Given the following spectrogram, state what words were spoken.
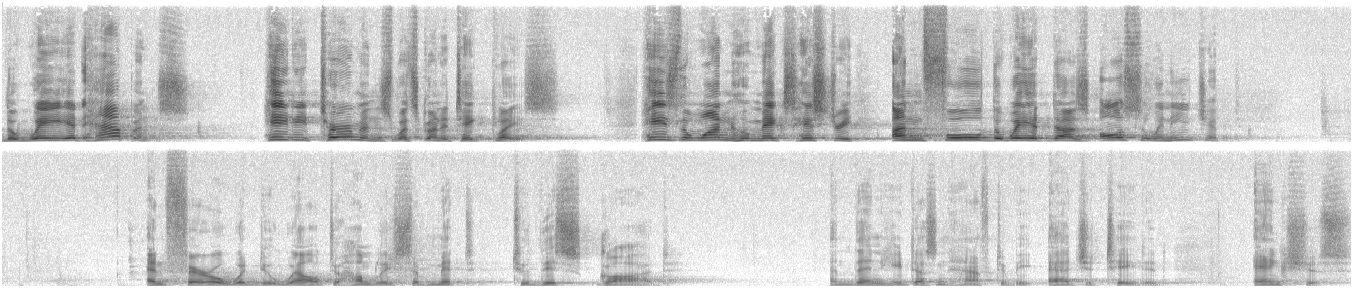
the way it happens. He determines what's going to take place. He's the one who makes history unfold the way it does, also in Egypt. And Pharaoh would do well to humbly submit to this God. And then he doesn't have to be agitated anxious,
